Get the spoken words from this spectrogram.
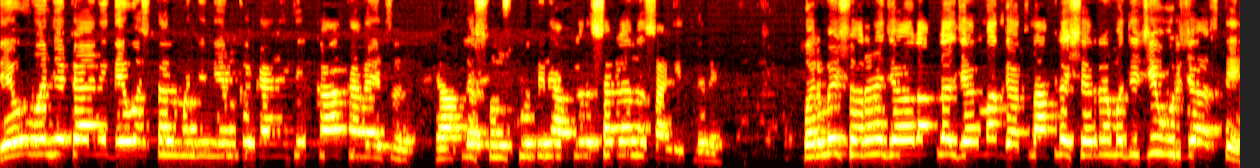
देव म्हणजे काय आणि देवस्थान म्हणजे नेमकं काय आणि ते का करायचं हे आपल्या संस्कृतीने आपल्याला सगळ्यांना सांगितलेलं आहे. परमेश्वराने ज्यावेळेला आपल्याला जन्मात घातला आपल्या शरीरामध्ये जी ऊर्जा असते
